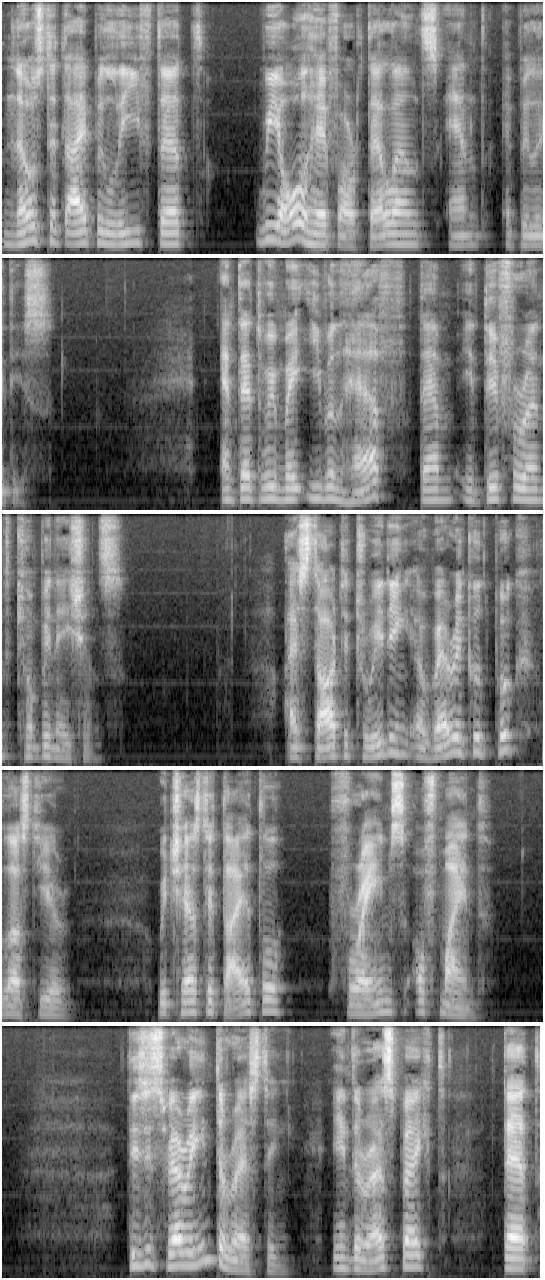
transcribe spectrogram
knows that I believe that we all have our talents and abilities, and that we may even have them in different combinations. I started reading a very good book last year, which has the title Frames of Mind. This is very interesting in the respect that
